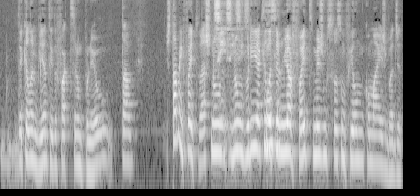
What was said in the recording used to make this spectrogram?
daquele ambiente e do facto de ser um pneu, tá, está bem feito. Acho que não, Sim, sim, não sim, veria aquilo a ser melhor feito, mesmo se fosse um filme com mais budget.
